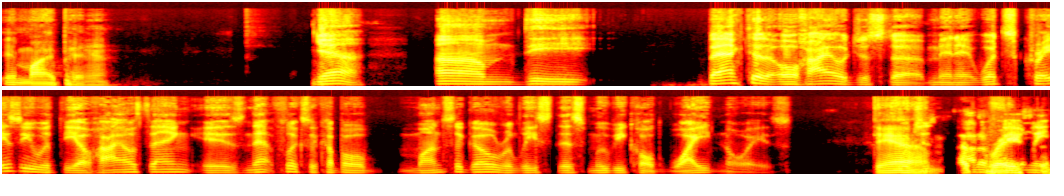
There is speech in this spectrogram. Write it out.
in my opinion Yeah. Um the back to the Ohio just a minute. What's crazy with the Ohio thing is Netflix a couple months ago released this movie called White Noise, damn which is about a family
